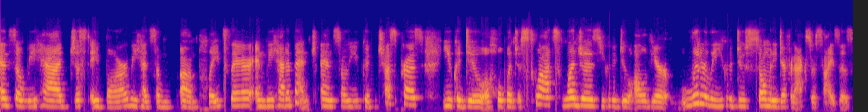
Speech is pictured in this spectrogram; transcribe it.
and so we had just a bar, we had some um, plates there, and we had a bench. And so you could chest press, you could do a whole bunch of squats, lunges, you could do all of your literally, you could do so many different exercises.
